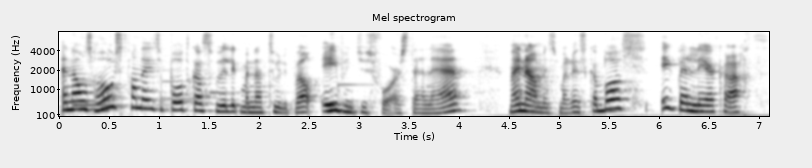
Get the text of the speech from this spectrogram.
En als host van deze podcast wil ik me natuurlijk wel eventjes voorstellen. Hè? Mijn naam is Mariska Bos. Ik ben leerkracht,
